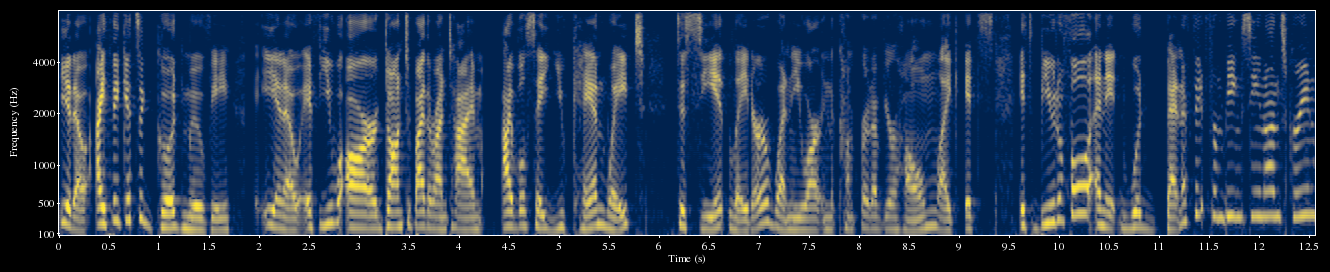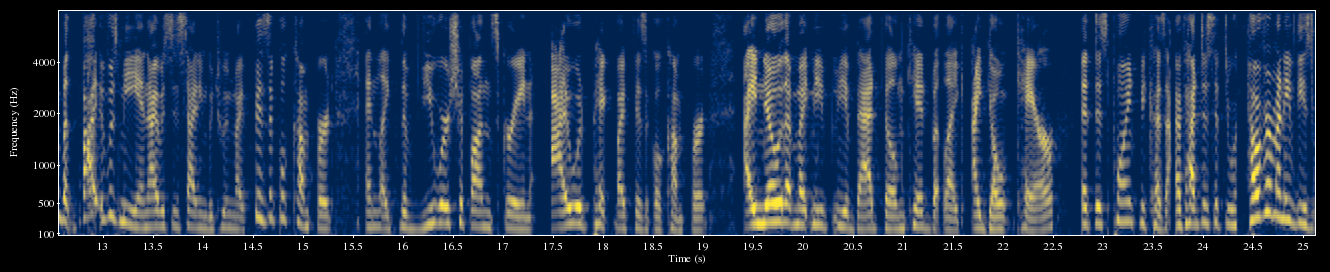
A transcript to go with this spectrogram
you know, I think it's a good movie. You know, if you are daunted by the runtime, I will say you can wait to see it later when you are in the comfort of your home. Like it's it's beautiful and it would benefit from being seen on screen. But if it was me and I was deciding between my physical comfort and like the viewership on screen, I would pick my physical comfort. I know that might make me a bad film kid, but like I don't care at this point because I've had to sit through however many of these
